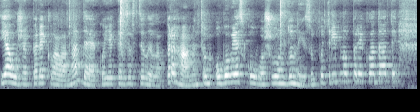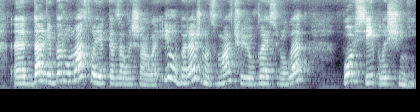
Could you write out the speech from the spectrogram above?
я вже переклала на деко, яке застелила пергаментом. Обов'язково швом донизу потрібно перекладати. Е, Далі беру масло, яке залишала, і обережно змачую весь рулет по всій площині.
